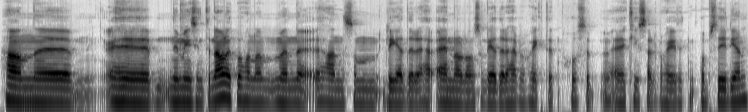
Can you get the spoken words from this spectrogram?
Han, eh, eh nu minns inte namnet på honom, men han som leder här, en av de som leder det här projektet hos eh, Kickstarter-projektet Obsidian,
